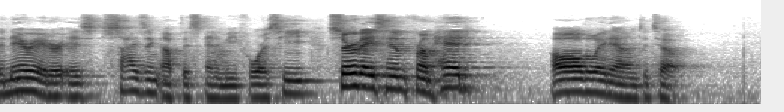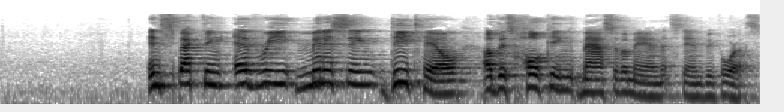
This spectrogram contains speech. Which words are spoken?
the narrator is sizing up this enemy for us. He surveys him from head all the way down to toe. inspecting every menacing detail of this hulking mass of a man that stands before us.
